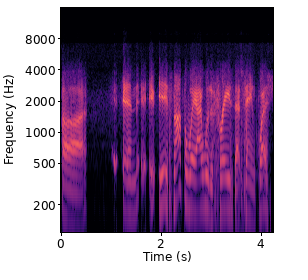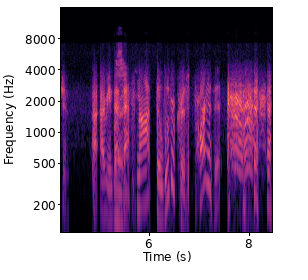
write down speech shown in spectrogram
Uh, and it, it's not the way I would have phrased that same question. I mean, that right. that's not the ludicrous part of it.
